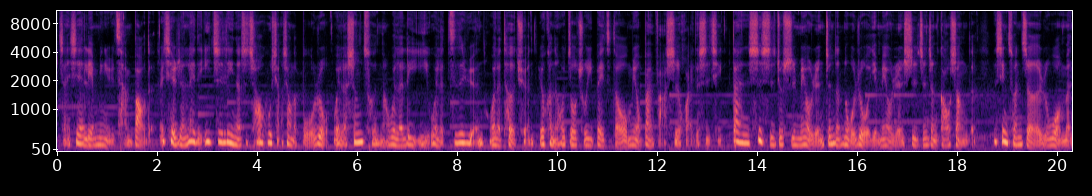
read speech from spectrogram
展现怜悯与残暴的，而且人类的意志力呢是超乎想象的薄弱，为了生存啊，为了利益。为了资源，为了特权，有可能会做出一辈子都没有办法释怀的事情。但事实就是，没有人真的懦弱，也没有人是真正高尚的。那幸存者如我们，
